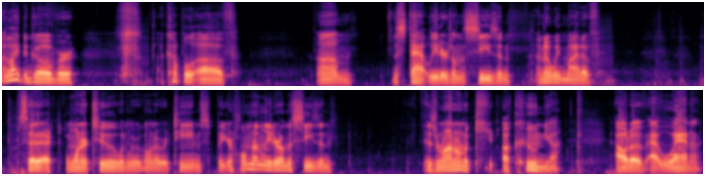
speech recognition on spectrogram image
I'd like to go over a couple of um, the stat leaders on the season. I know we might have said it at one or two when we were going over teams, but your home run leader on the season is Ronald Acuna out of Atlanta.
